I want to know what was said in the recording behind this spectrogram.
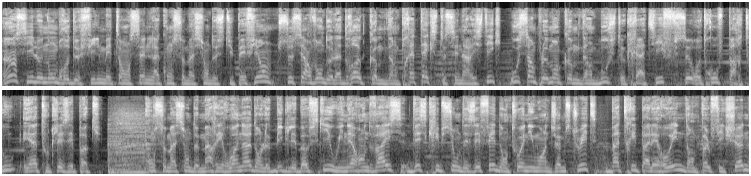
Ainsi, le nombre de films mettant en scène la consommation de stupéfiants, se servant de la drogue comme d'un prétexte scénaristique ou simplement comme d'un boost créatif se retrouve partout et à toutes les époques. Consommation de marijuana dans le Big Lebowski ou Inherent Vice, description des effets dans 21 Jump Street, batterie à l'héroïne dans Pulp Fiction,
